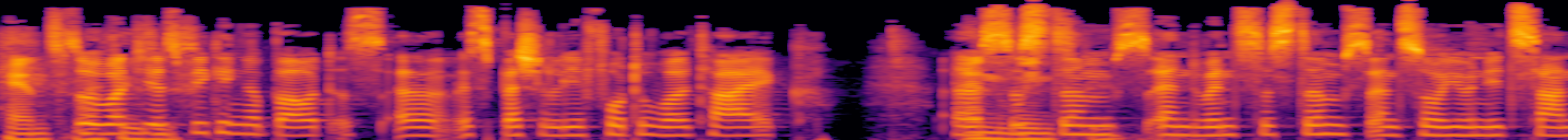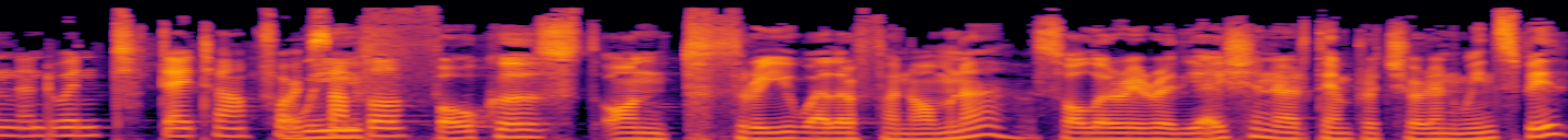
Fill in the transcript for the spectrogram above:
Hence, so what thesis. you're speaking about is uh, especially photovoltaic uh, and systems wind and wind systems, and so you need sun and wind data, for we example. focused on three weather phenomena: solar irradiation, air temperature, and wind speed,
